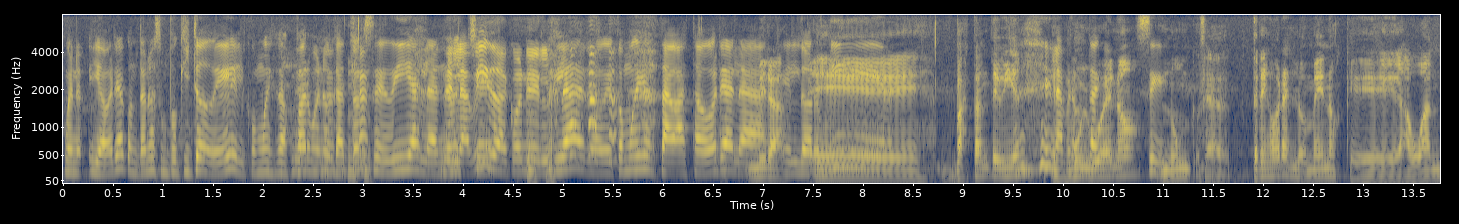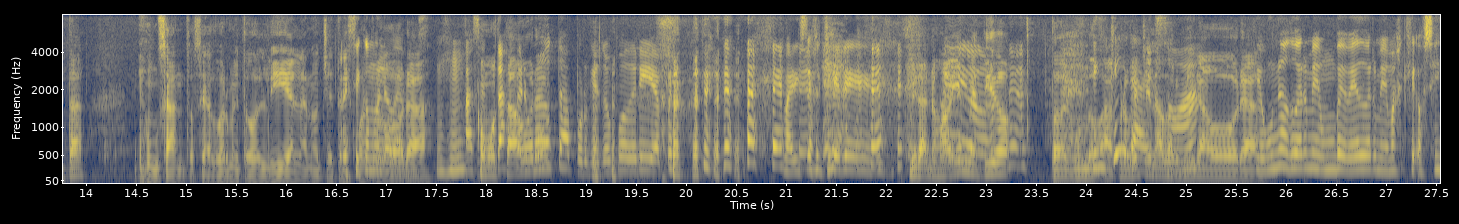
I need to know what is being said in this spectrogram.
Bueno, y ahora contanos un poquito de él, cómo es Gaspar, bueno, 14 días, la noche... De la vida con él. Claro, de cómo es hasta, hasta ahora el dormir. Eh, bastante bien, es muy bueno, nunca, o sea, tres horas es lo menos que aguanta, es un santo, o sea, duerme todo el día, en la noche tres, cuatro horas. ¿Cómo está ahora? porque yo podría. Marisol quiere... Mira, nos habían metido todo el mundo, aprovechen a dormir ah? ahora. Que uno duerme, un bebé duerme más que... O sea,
